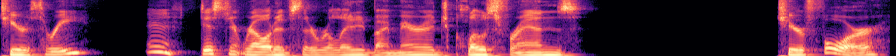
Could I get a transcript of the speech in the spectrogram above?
Tier three, eh, distant relatives that are related by marriage, close friends. Tier four,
